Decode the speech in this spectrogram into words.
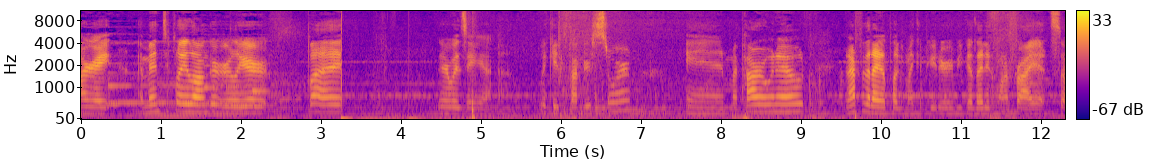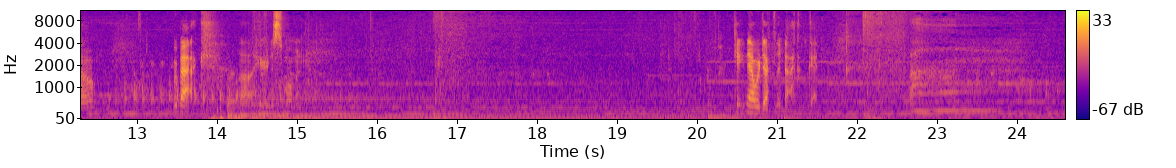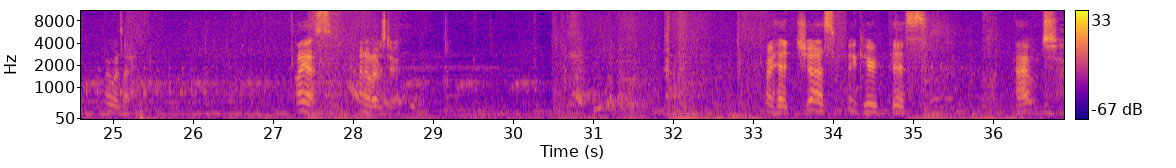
Alright, I meant to play longer earlier, but there was a uh, wicked thunderstorm and my power went out. And after that I unplugged my computer because I didn't want to fry it, so we're back. Uh, here, just a moment. Okay, now we're definitely back, had just figured this out.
